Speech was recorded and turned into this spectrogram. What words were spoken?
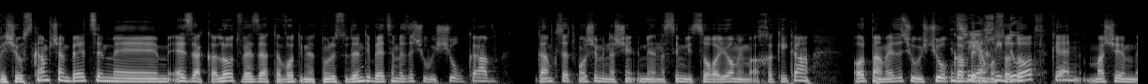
ושהוסכם שם בעצם אה, איזה הקלות ואיזה הטבות יינתנו לסטודנטים, בעצם איזשהו אישור קו, גם קצת כמו שמנסים ליצור היום עם החקיקה, עוד פעם איזשהו אישור קו בין יחידות. המוסדות, כן, מה שהם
